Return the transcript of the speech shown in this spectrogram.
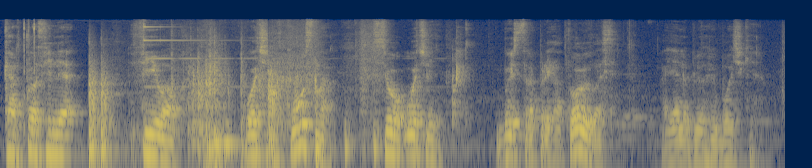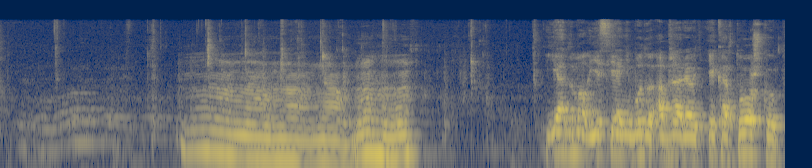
картофеля филов. Очень вкусно, все очень быстро приготовилось, а я люблю грибочки. Я думал, если я не буду обжаривать и картошку,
